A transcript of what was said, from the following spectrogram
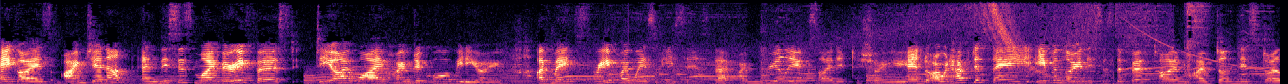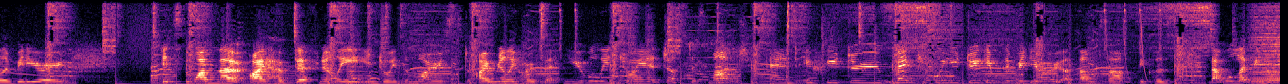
Hey guys, I'm Jenna and this is my very first DIY home decor video. I've made three homewares pieces that I'm really excited to show you and I would have to say even though this is the first time I've done this style of video it's the one that I have definitely enjoyed the most. I really hope that you will enjoy it just as much and if you do, make sure you do give the video a thumbs up because that will let me know.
